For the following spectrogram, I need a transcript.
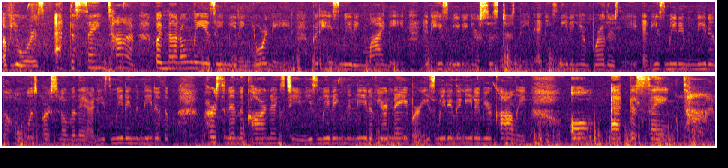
of yours the same time. But not only is he meeting your need, but he's meeting my need, and he's meeting your sister's need, and he's meeting your brother's need, and he's meeting the need of the homeless person over there, and he's meeting the need of the person in the car next to you. He's meeting the need of your neighbor. He's meeting the need of your colleague, all at the same time.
